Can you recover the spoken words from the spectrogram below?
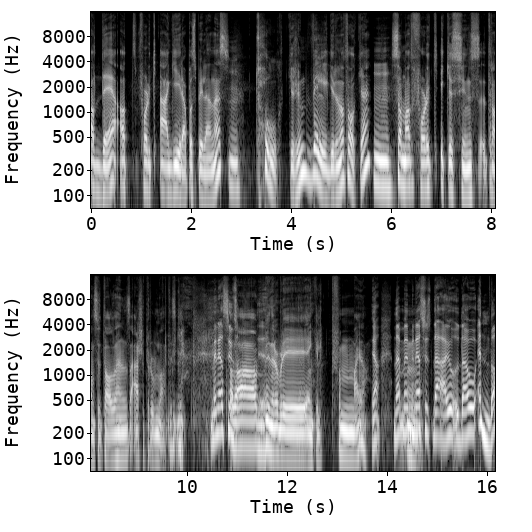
at det at folk er gira på spillet hennes, Mm. Tolker hun, velger hun å tolke, som at folk ikke syns transuttalene hennes er så problematiske. Men jeg Og da begynner det å bli enkelt for meg, da. Ja, Nei, men, men jeg synes det det er jo enda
